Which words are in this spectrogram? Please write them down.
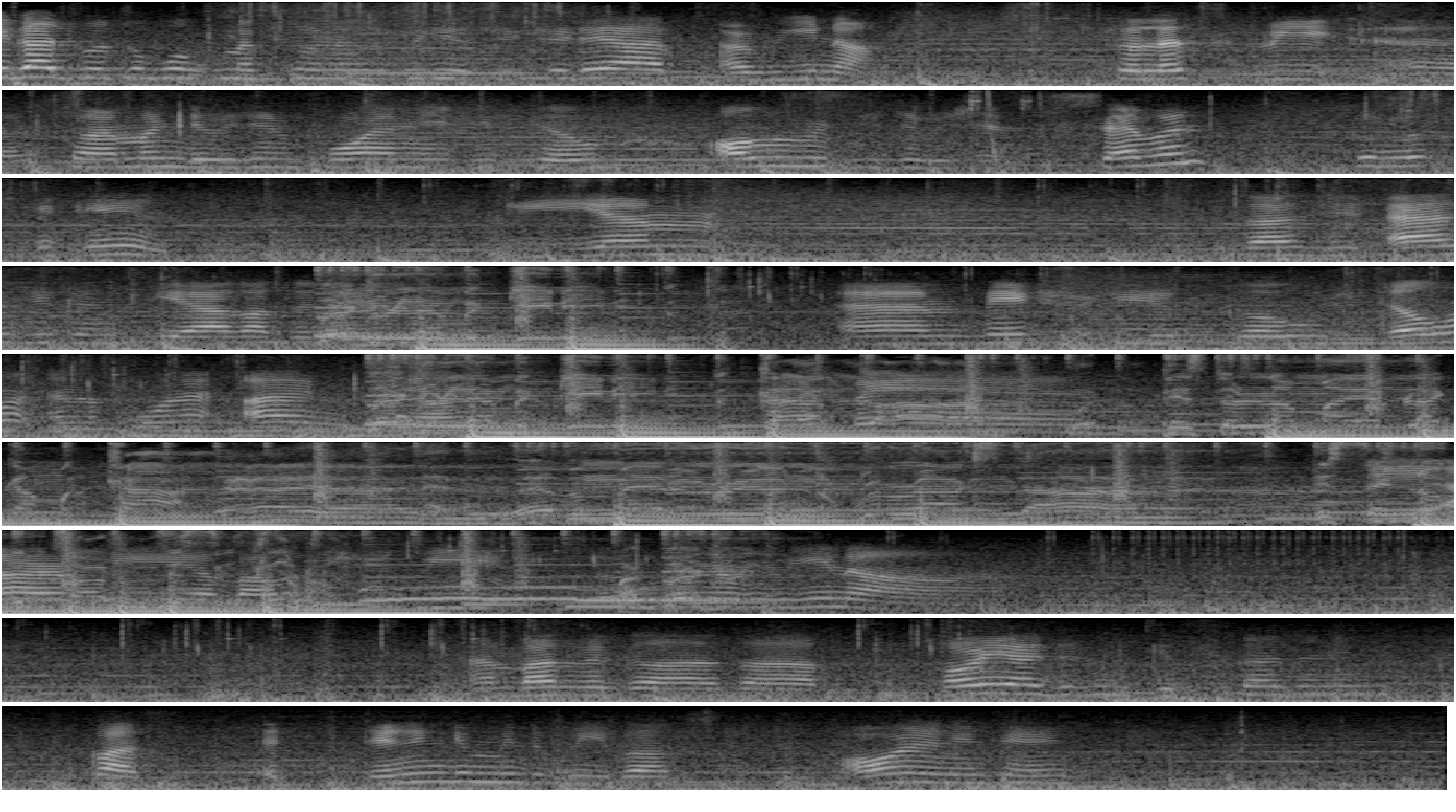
Hey guys, what's up? Welcome back to another video. So today I have arena. So let's be. Uh, so I'm on division four. and need to kill all the way to division seven. So let's begin. Um, guys, as you can see, I got this. And make sure you go still in the corner. I'm. Pistol on my hip like I'm a cop. This ain't no guitar, CRP this is about to arena. And by the way, uh, sorry I didn't give you guys anything because it didn't give me the V-Bucks or anything.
